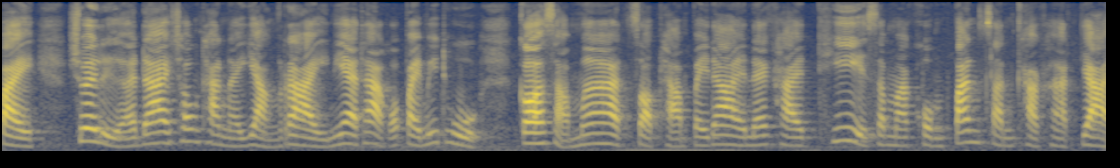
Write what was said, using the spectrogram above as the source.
ไปช่วยเหลือได้ช่องทางไหนอย่างไรเนี่ยถ้าหากว่าไปไม่ถูกก็สามารถสอบถามไปได้นะคะที่สมาคมปั้นสันขากหาดใหญ่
